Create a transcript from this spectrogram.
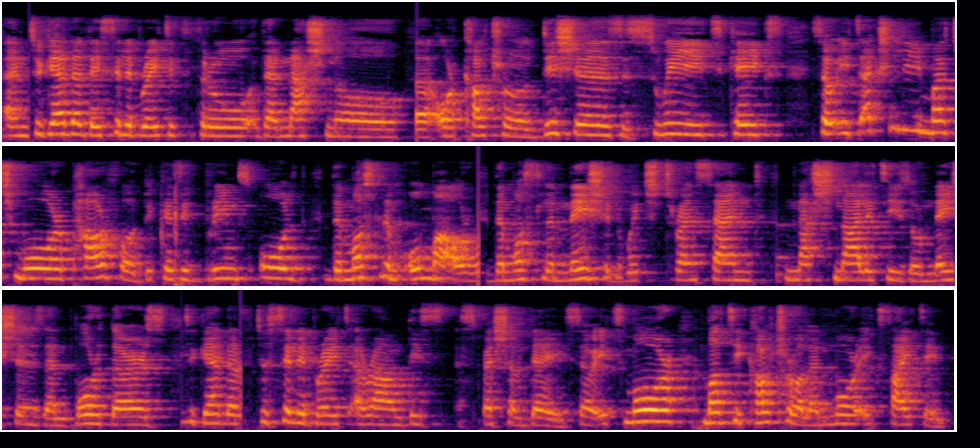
And together they celebrate it through their national uh, or cultural dishes, sweets, cakes. So it's actually much more powerful because it brings all the Muslim Ummah or the Muslim nation, which transcend nationalities or nations and borders together to celebrate around this special day. So it's more multicultural and more exciting.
